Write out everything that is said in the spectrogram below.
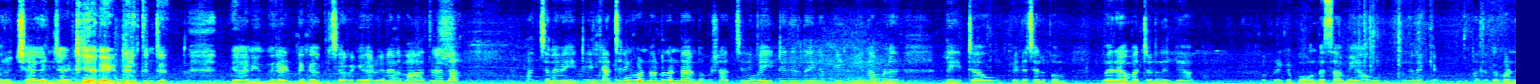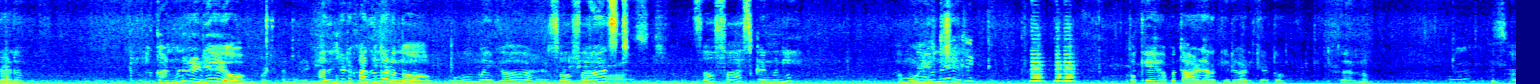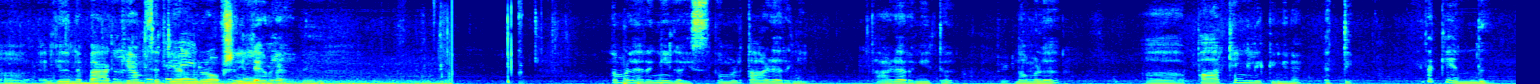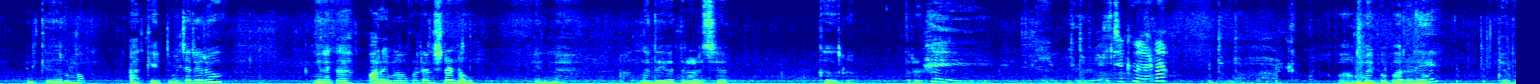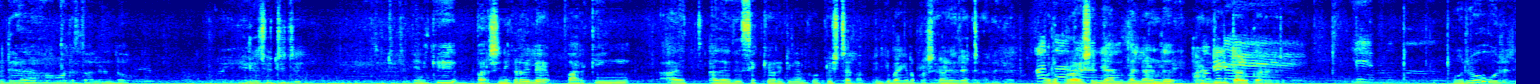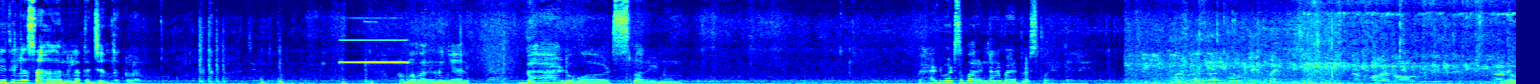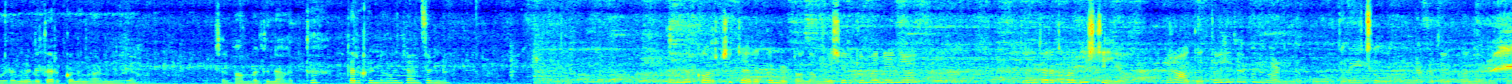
ഒരു ചലഞ്ചായിട്ട് ഞാൻ ഏറ്റെടുത്തിട്ട് ഞാൻ ഇന്ന് രണ്ടും കൽപ്പിച്ചിറങ്ങിയതാണ് പിന്നെ അത് മാത്രമല്ല അച്ഛനെ വെയിറ്റ് എനിക്ക് അച്ഛനെയും കൊണ്ടുവരണമെന്നുണ്ടായിരുന്നു. പക്ഷെ അച്ഛനെയും വെയിറ്റ് ചെയ്തിരുന്നു കഴിഞ്ഞാൽ പിന്നെയും നമ്മൾ ലേറ്റ് ആവും. പിന്നെ ചിലപ്പം വരാൻ പറ്റണമെന്നില്ല. അപ്പോഴേക്ക് പോകേണ്ട സമയമാവും. അങ്ങനെയൊക്കെ. അതൊക്കെ കൊണ്ടാണ്. കണ്ണ് റെഡിയായോ അതിന്റെ ഇടയ്ക്ക് അത് നടന്നോ? ഓ my god so fast so fast Kanmani ആ മുടിയൊന്ന് ശരി ഓക്കെ അപ്പോൾ താഴെ ഇറക്കിയിട്ട് കാണിക്കാം കേട്ടോ. കാരണം എനിക്കിതിന്റെ ബാക്ക് ക്യാം സെറ്റ് ചെയ്യാനൊരു ഓപ്ഷൻ ഇല്ല ഇവിടെ. നമ്മൾ ഇറങ്ങി ഗൈസ് നമ്മൾ താഴെ ഇറങ്ങി. താഴെ ഇറങ്ങിയിട്ട് നമ്മൾ പാർക്കിങ്ങിലേക്ക് ഇങ്ങനെ എത്തി. ഇതൊക്കെ എന്ത്? ഇനി കയറുമ്പോൾ ആ കയറ്റുമ്പോൾ ചെറിയൊരു ഇങ്ങനെയൊക്കെ പറയുമ്പോൾ നമുക്ക് ടെൻഷൻ ഉണ്ടാവും. പിന്നെ അങ്ങ് ദൈവത്തിനെ വിളിച്ച് കയറുക അത്രേ അമ്മ ഇപ്പം പറയണു എവിടെയാണ് അങ്ങോട്ട് സ്ഥലമുണ്ടോ? അതിലേക്ക് ചുറ്റിട്ട് എനിക്ക് പറശ്ശിനിക്കടവിലെ പാർക്കിംഗ് അതായത് സെക്യൂരിറ്റി എനിക്ക് ഒട്ടും ഇഷ്ടമല്ല. എനിക്ക് ഭയങ്കര പ്രശ്നമാണ് ഇവരായിട്ട് ഒരു പ്രാവശ്യം ഞാൻ വല്ലാണ്ട് അടിയിട്ട ആൾക്കാരാണ് ഇവർ ഒരു ഒരു രീതിയിലുള്ള സഹകരണം ഇല്ലാത്ത ജന്തുക്കളാണ്. അമ്മ പറയണു ഞാൻ ബാഡ് വേർഡ്സ് പറയണു ബാഡ് വേർഡ്സ് പറയണ്ടല്ലോ ബാഡ് വേർഡ്സ് പറയണ്ടല്ലേ പിന്നെ ഇവിടെ നിന്ന് വലിയ തിരക്കൊന്നും കാണുന്നില്ല. ചിലപ്പോൾ അമ്പലത്തിന്റെ അകത്ത് തിരക്കുണ്ടാവാൻ ചാൻസ് ഉണ്ട്. ഇന്ന് കുറച്ച് തിരക്കുണ്ട് കേട്ടോ നമ്മൾ ശരിക്കും പറഞ്ഞു കഴിഞ്ഞാൽ ഇത്രയും തിരക്ക് പ്രതീക്ഷിച്ചില്ല. പക്ഷെ അകത്ത് വലിയ തിരക്കൊന്നും കാണുന്നില്ല. കൂടുതൽ ഈ ചോറിന്റെ ഒക്കെ തിരക്കാൻ തോന്നിട്ടോ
